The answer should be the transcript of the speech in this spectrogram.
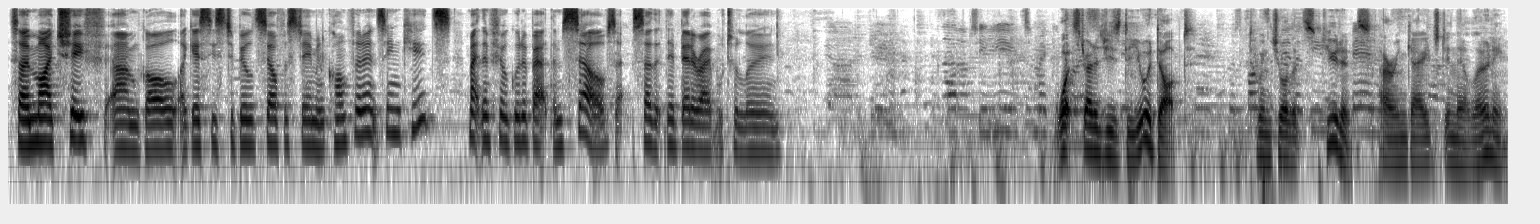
So, my chief um, goal, I guess, is to build self esteem and confidence in kids, make them feel good about themselves so that they're better able to learn. What strategies do you adopt to ensure that students are engaged in their learning?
